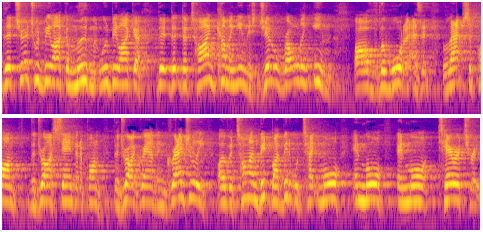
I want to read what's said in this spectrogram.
the church would be like a movement, would be like a, the, the, the tide coming in, this gentle rolling in of the water as it laps upon the dry sand and upon the dry ground. And gradually, over time, bit by bit, it would take more and more and more territory.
